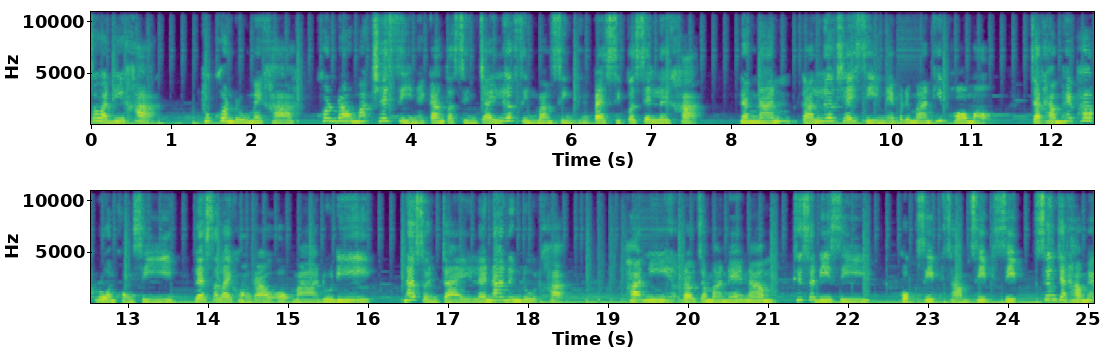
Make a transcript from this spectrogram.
สวัสดีค่ะ ทุกคนรู้ไหมคะ คนเรามักใช้สีในการตัดสินใจเลือกสิ่งบางสิ่งถึง 80%เลยค่ะ ดังนั้นการเลือกใช้สีในปริมาณที่พอเหมาะ จะทำให้ภาพรวมของสี และสไลด์ของเราออกมาดูดี น่าสนใจและน่าดึงดูดค่ะ พาร์ทนี้เราจะมาแนะนำทฤษฎีสี60 30 10 ซึ่งจะทำให้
